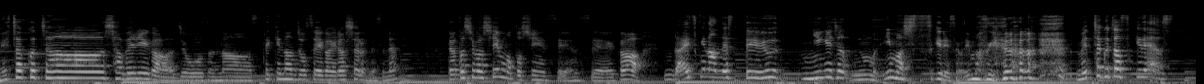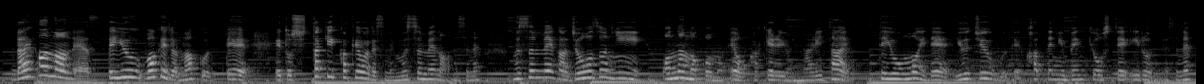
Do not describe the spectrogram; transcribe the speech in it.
めちゃくちゃ喋りが上手な素敵な女性がいらっしゃるんですね。で私は新本新先生が大好きなんですっていう逃げじゃ今好きですよ。今好き。めちゃくちゃ好きです。大ファンなんですっていうわけじゃなくて、えっと、知ったきっかけはですね娘なんですね。娘が上手に女の子の絵を描けるようになりたいっていう思いで YouTube で勝手に勉強しているんですね。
